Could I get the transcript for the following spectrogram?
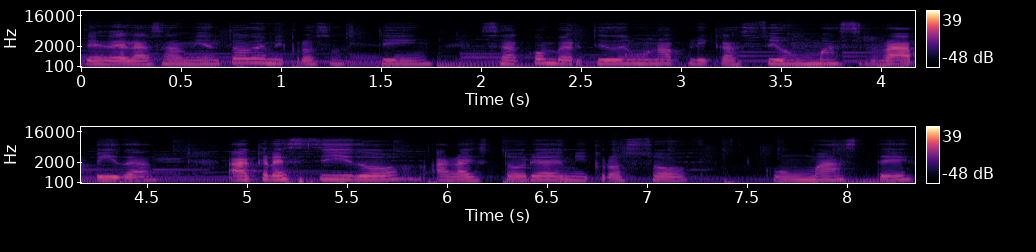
Desde el lanzamiento de Microsoft Teams se ha convertido en una aplicación más rápida, ha crecido a la historia de Microsoft con más de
